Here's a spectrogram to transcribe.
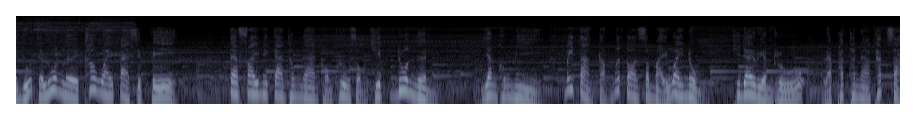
อายุจะล่วงเลยเข้าวัย 80 ปี แต่ไฟในการทำงานของครูสมคิดด้วงเงิน ยังคงมีไม่ต่างกับเมื่อตอนสมัยวัยหนุ่มที่ได้เรียนรู้และพัฒนาทักษะ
